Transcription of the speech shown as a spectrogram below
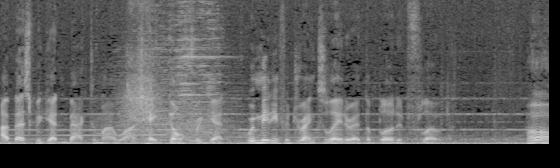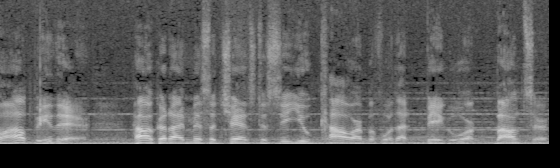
I best be getting back to my watch. Hey, don't forget, we're meeting for drinks later at the Bloated Float. Oh, I'll be there. How could I miss a chance to see you cower before that big orc bouncer?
